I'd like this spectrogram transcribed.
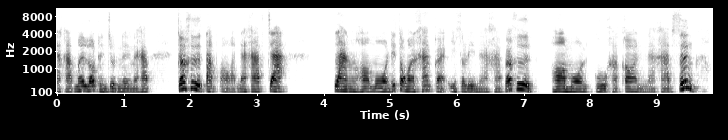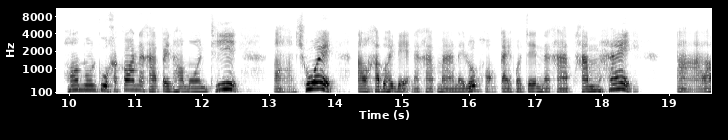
นะครับ เมื่อลดถึงจุดหนึ่งนะครับ ก็คือตับอ่อนนะครับ จะหลั่งฮอร์โมนที่ตรงกันข้ามกับอินซูลินนะครับ ก็คือฮอร์โมนกูคากอนนะครับ ซึ่งฮอร์โมนกูคากอนนะครับ เป็นฮอร์โมนที่ช่วยเอาคาร์โบไฮเดรตนะครับ มาในรูปของไกลโคเจนนะครับทำให้เรา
